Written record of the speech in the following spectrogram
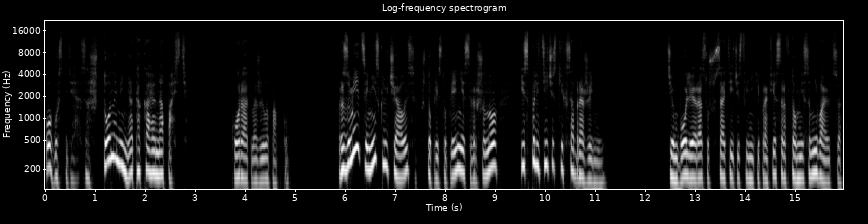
О, Господи, за что на меня такая напасть? Кора отложила папку. Разумеется, не исключалось, что преступление совершено из политических соображений. Тем более, раз уж соотечественники профессора в том не сомневаются.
